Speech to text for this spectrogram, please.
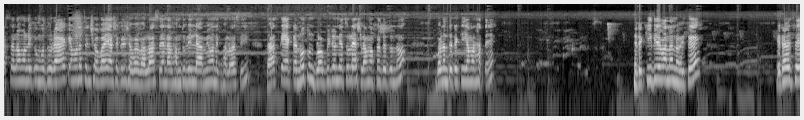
আসসালামু আলাইকুম বন্ধুরা, কেমন আছেন সবাই? আশা করি সবাই ভালো আছেন। আলহামদুলিল্লাহ, আমিও অনেক ভালো আছি। তো আজকে একটা নতুন ব্লগ ভিডিও নিয়ে চলে আসলাম আপনাদের জন্য। বলেন তো এটা কি আমার হাতে? এটা কি দিয়ে বানানো হয়েছে? এটা হচ্ছে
